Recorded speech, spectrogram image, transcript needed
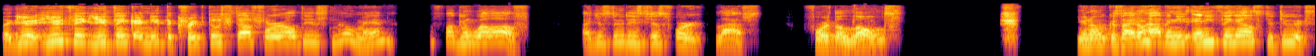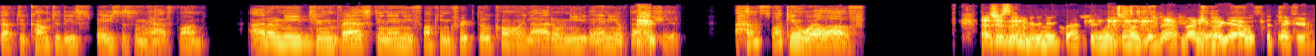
Like you, you think you think I need the crypto stuff for all this? No, man. I'm fucking well off. I just do this just for laughs, for the lulls. You know, because I don't have any anything else to do except to come to these spaces and have fun. I don't need to invest in any fucking crypto coin. I don't need any of that shit. I'm fucking well off. That's just going to be the new question when someone says they have money. Oh yeah, what's the ticker?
